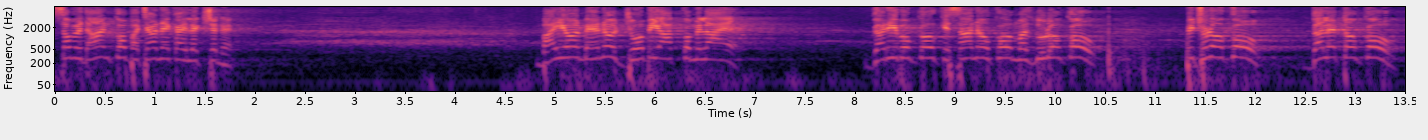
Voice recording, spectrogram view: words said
संविधान को बचाने का इलेक्शन है। भाइयों और बहनों, जो भी आपको मिला है, गरीबों को, किसानों को, मजदूरों को, पिछड़ों को, दलितों को,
